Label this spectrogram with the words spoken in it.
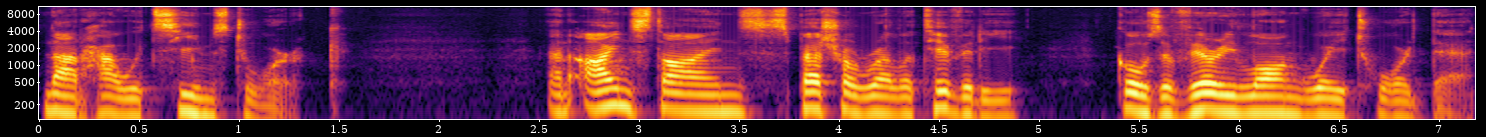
not how it seems to work. And Einstein's special relativity goes a very long way toward that.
